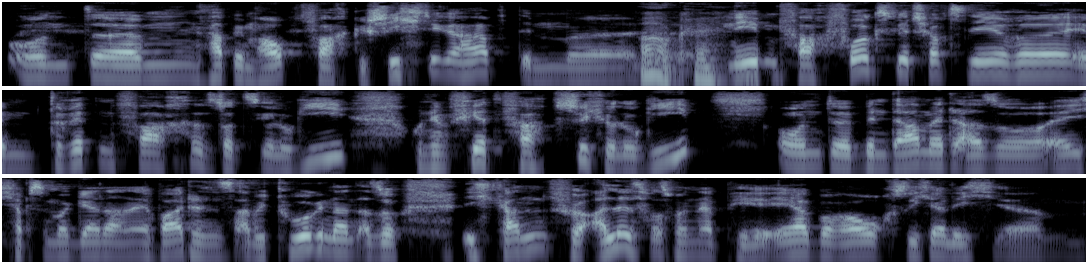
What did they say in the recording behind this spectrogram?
und ähm, habe im Hauptfach Geschichte gehabt, im äh, ah, okay. Nebenfach Volkswirtschaftslehre, im dritten Fach Soziologie und im vierten Fach Psychologie und äh, bin damit also, äh, ich habe es immer gerne ein erweitertes Abitur genannt. Also ich kann für alles, was man in der PR braucht, sicherlich ähm,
